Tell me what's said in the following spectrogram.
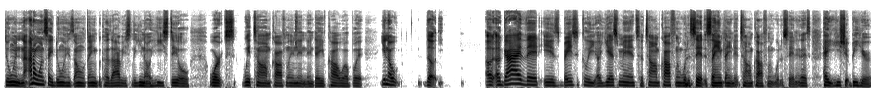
doing. I don't want to say doing his own thing because obviously you know he still works with Tom Coughlin and, and Dave Caldwell, but you know the a, a, guy that is basically a yes man to Tom Coughlin would have said the same thing that Tom Coughlin would have said, and that's, hey, he should be here.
